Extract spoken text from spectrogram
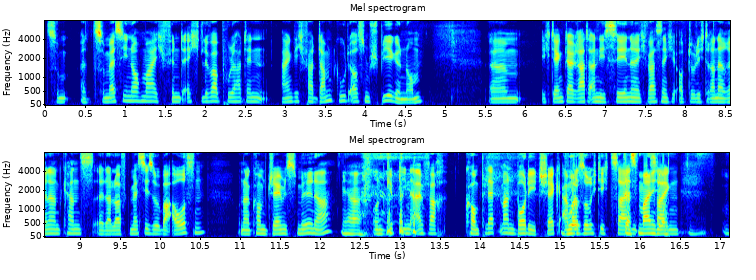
Zum, äh, zu Messi nochmal, ich finde echt, Liverpool hat den eigentlich verdammt gut aus dem Spiel genommen. Ähm, ich denke da gerade an die Szene, ich weiß nicht, ob du dich dran erinnern kannst, äh, da läuft Messi so über außen und dann kommt James Milner Ja, und gibt ihn einfach komplett mal einen Bodycheck, Wo- einmal so richtig zeigen. das meine ich zeigen. auch.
